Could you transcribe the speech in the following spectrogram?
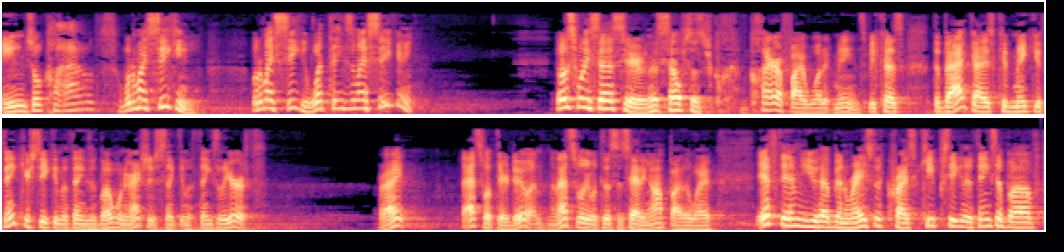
angel clouds? What am I seeking? What am I seeking? What things am I seeking? Notice what he says here, and this helps us clarify what it means, because the bad guys could make you think you're seeking the things above when you're actually seeking the things of the earth. Right? That's what they're doing. And that's really what this is heading off, by the way. If then you have been raised with Christ, keep seeking the things above.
